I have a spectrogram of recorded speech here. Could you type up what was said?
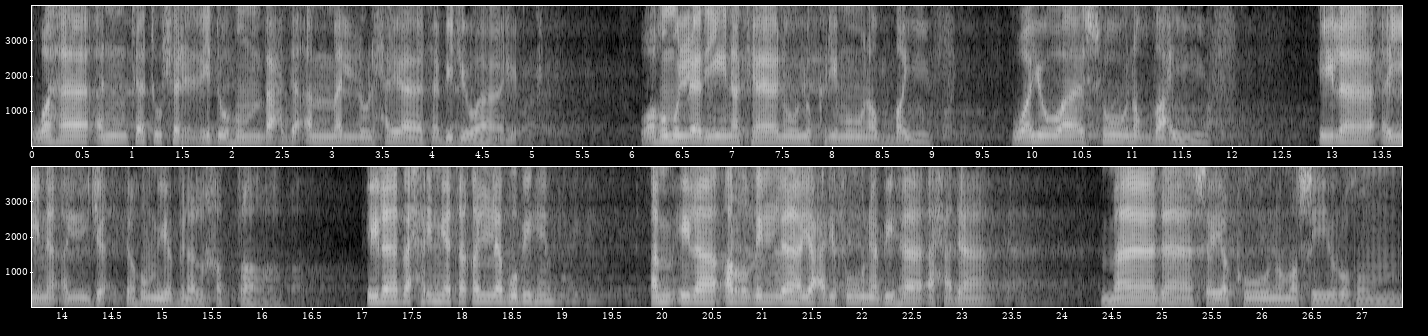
وها انت تشردهم بعد ان ملوا الحياة بجوارك وهم الذين كانوا يكرمون الضيف ويواسون الضعيف إلى اين الجاتهم يا ابن الخطاب إلى بحر يتقلب بهم ام إلى ارض لا يعرفون بها احدا ماذا سيكون مصيرهم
